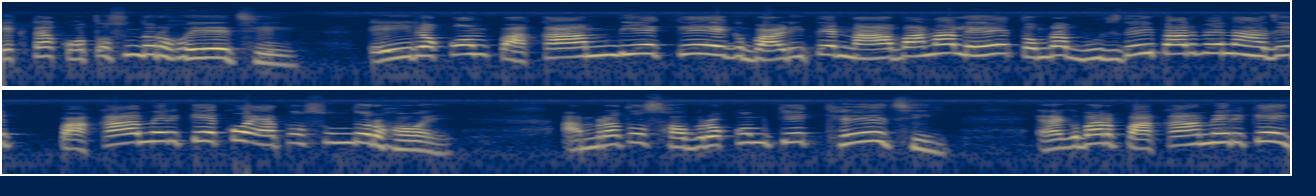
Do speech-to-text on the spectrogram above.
কেকটা কত সুন্দর হয়েছে। এই রকম পাকা আম দিয়ে কেক বাড়িতে না বানালে তোমরা বুঝতেই পারবে না যে পাকা আমের কেকও এত সুন্দর হয়। আমরা তো সব রকম কেক খেয়েছি। একবার পাকা আমের কেক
